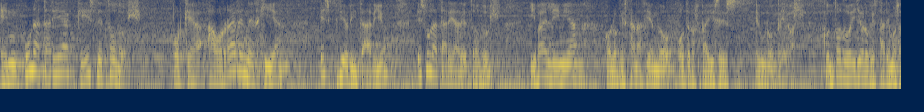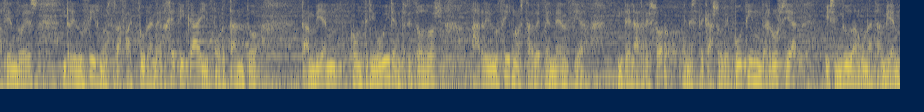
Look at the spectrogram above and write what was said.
en una tarea que es de todos, porque ahorrar energía es prioritario, es una tarea de todos y va en línea con lo que están haciendo otros países europeos. Con todo ello lo que estaremos haciendo es reducir nuestra factura energética y por tanto también contribuir entre todos a reducir nuestra dependencia del agresor, en este caso de Putin, de Rusia y sin duda alguna también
